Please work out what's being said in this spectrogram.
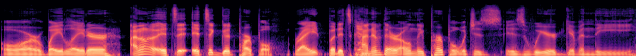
or way later. I don't know. It's a, it's a good purple, right? But it's Yeah. kind of their only purple, which is is weird given the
